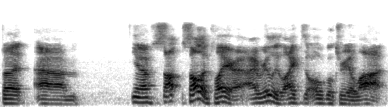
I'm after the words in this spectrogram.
But um, you know, so, solid player. I really liked Ogletree a lot.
